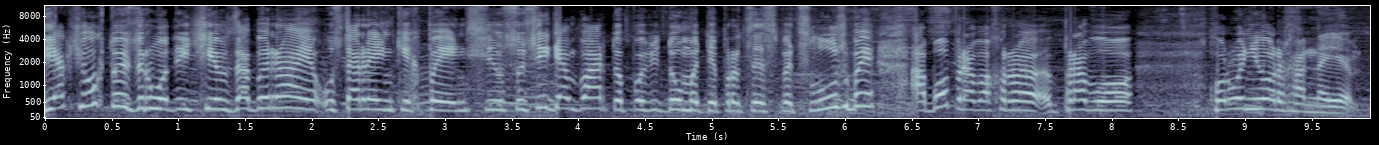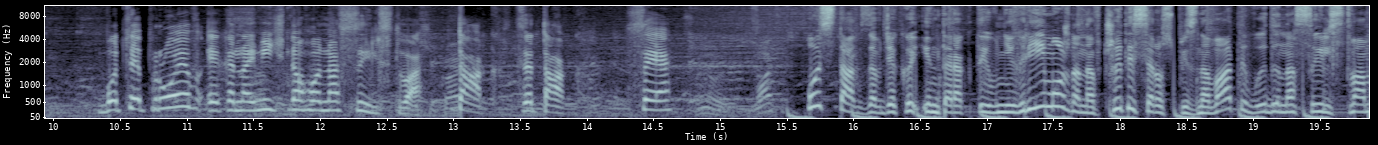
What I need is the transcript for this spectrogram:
Якщо хтось з родичів забирає у стареньких пенсію, сусідям варто повідомити про це спецслужби або правоохоро- правоохоронні органи, бо це прояв економічного насильства. Так, це так. Все. Ось так, завдяки інтерактивній грі можна навчитися розпізнавати види насильства.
